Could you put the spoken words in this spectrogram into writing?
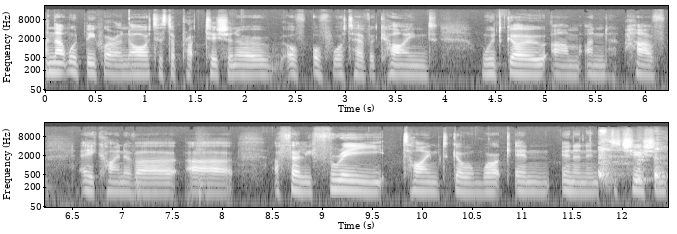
and that would be where an artist, a practitioner of, of whatever kind would go um, and have a kind of a, a, a, fairly free time to go and work in, in an institution.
